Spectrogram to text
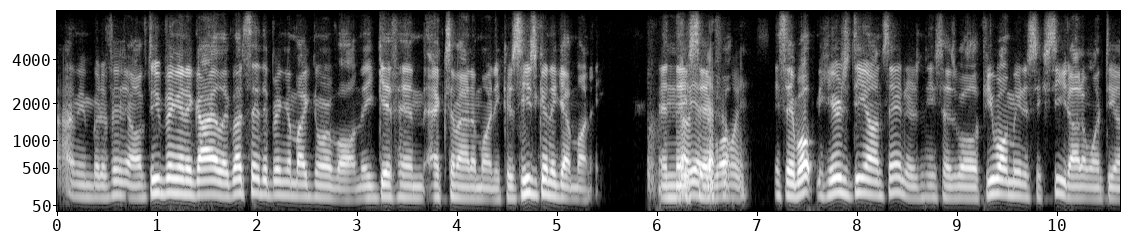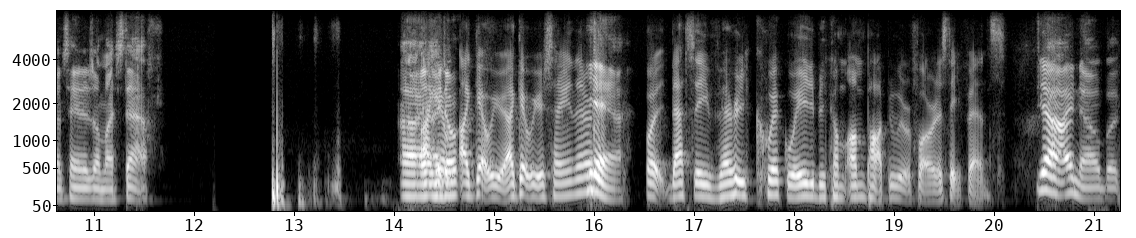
I mean, but if you know if you bring in a guy like let's say they bring in Mike Norvell and they give him X amount of money because he's gonna get money, and they oh, yeah, say well definitely. They say, "Well, here's Deion Sanders," and he says, "Well, if you want me to succeed, I don't want Deion Sanders on my staff." I, I, I get, don't. I get what you're, I get what you're saying there. yeah, But that's a very quick way to become unpopular with Florida State fans. yeah, I know, but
